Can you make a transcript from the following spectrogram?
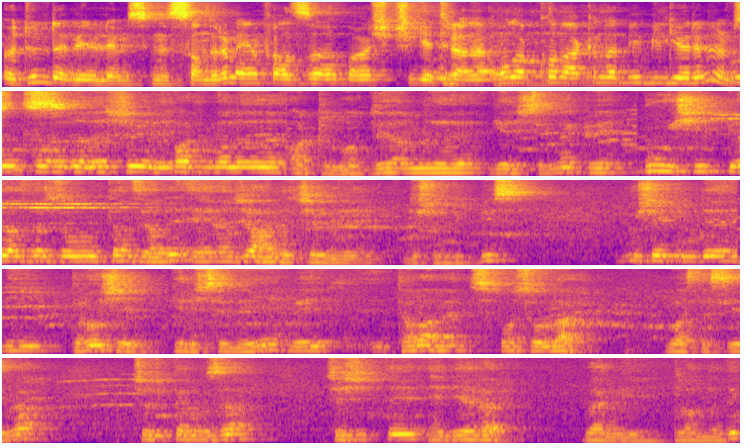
ödül de belirlemişsiniz sanırım. En fazla bağış kişi getirenler. Evet, O konu hakkında bir bilgi verebilir Bu misiniz? konuda da şöyle farkındalığı arttırmak, duyarlılığı geliştirmek ve bu işi biraz da zorluktan ziyade eğlence haline çevirmeyi düşündük biz. Bu şekilde bir proje geliştirmeyi ve tamamen sponsorlar vasıtasıyla çocuklarımıza çeşitli hediyeler vermeyi planladık.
